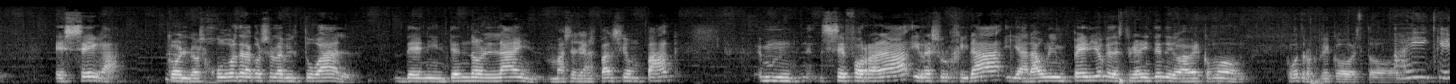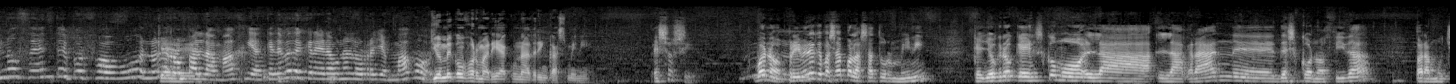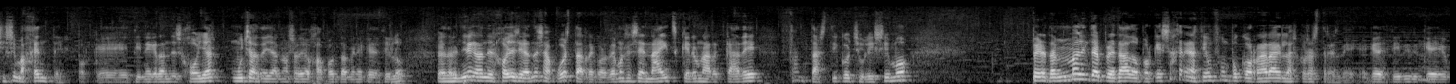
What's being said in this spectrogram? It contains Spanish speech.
eh, Sega con los juegos de la consola virtual de Nintendo Online más el Ya. expansion pack mm, se forrará y resurgirá y hará un imperio que destruirá Nintendo y digo, a ver cómo cómo te lo explico esto Ay, qué inocente, por favor. No Que- le rompan la magia. Que debe de creer a uno en los Reyes Magos. Yo me conformaría con una Dreamcast Mini. Eso sí. Bueno, primero hay que pasar por la Saturn Mini, que yo creo que es como la, la gran eh, desconocida para muchísima gente, porque tiene grandes joyas, muchas de ellas no han salido de Japón, también hay que decirlo, pero también tiene grandes joyas y grandes apuestas. Recordemos ese Knights, que era un arcade fantástico, chulísimo, pero también mal interpretado, porque esa generación fue un poco rara en las cosas 3D. Hay que decir que,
